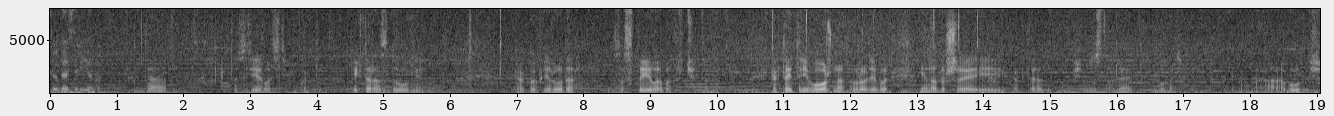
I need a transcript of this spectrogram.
Сюда зрело. Да, какой-то зрелости, какой-то, каких-то раздумий. Как бы природа застыла, вот что-то как-то и тревожно, вроде бы и на душе, и как-то заставляет думать о, будущем,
